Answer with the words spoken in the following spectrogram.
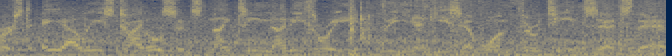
First AL East title since 1993. The Yankees have won 13 since then.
